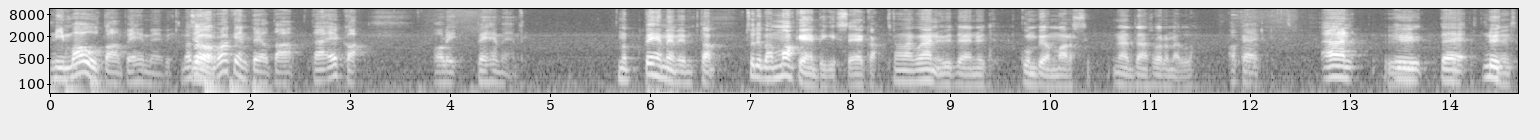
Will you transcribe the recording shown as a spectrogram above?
Niin maultaan pehmeämpi. Mä Joo. sanon rakenteeltaan tää eka oli pehmeämpi. No pehmeämpi, mutta se oli vähän makeampikin se eka. Sanotaanko NYT nyt, kumpi on Marssi? Näytetään sormella. Okei. Okay. N, Y, T, nyt. Nyt.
